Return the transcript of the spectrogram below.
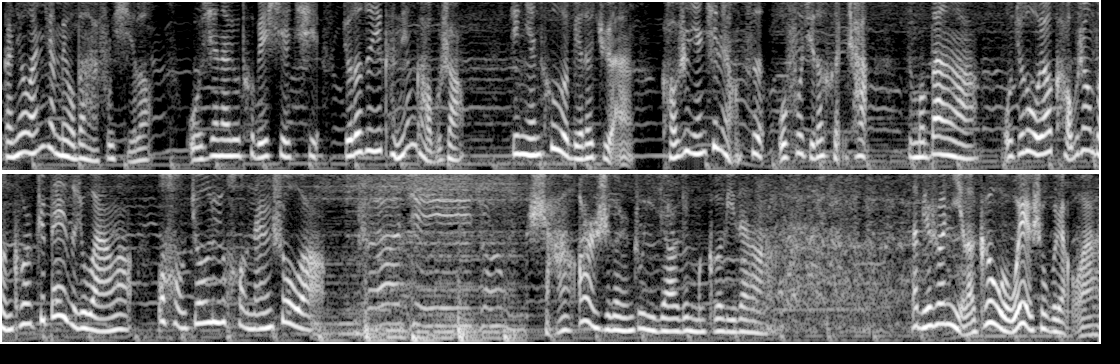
感觉完全没有办法复习了。我现在就特别泄气，觉得自己肯定考不上。今年特别的卷，考试延期两次，我复习的很差，怎么办啊？我觉得我要考不上本科，这辈子就完了，我好焦虑，好难受啊！啥？二十个人住一间，给你们隔离在那儿？”那别说你了，哥我我也受不了啊，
